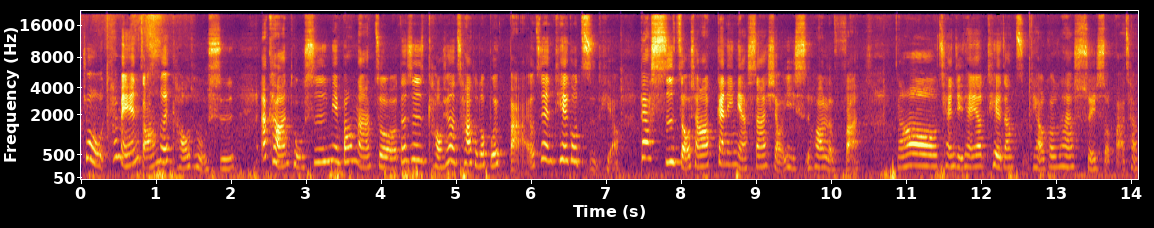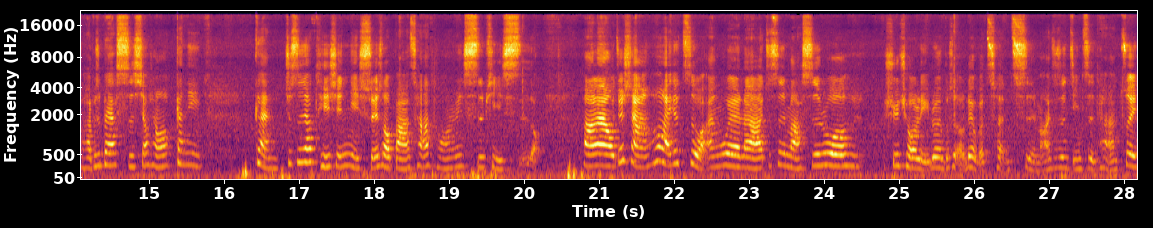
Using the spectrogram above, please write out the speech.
就他每天早上都会烤吐司，啊，烤完吐司面包拿走，但是烤箱的插头都不会拔。我之前贴过纸条，被他撕走，想要干你俩杀小意思，花了饭。然后前几天要贴一张纸条，告诉他随手拔插头，还不是被他撕消，想要干你干，就是要提醒你随手拔插头，那边撕屁撕哦。好啦，我就想后来就自我安慰啦，就是马斯洛。需求理论不是有六个层次嘛？就是金字塔最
